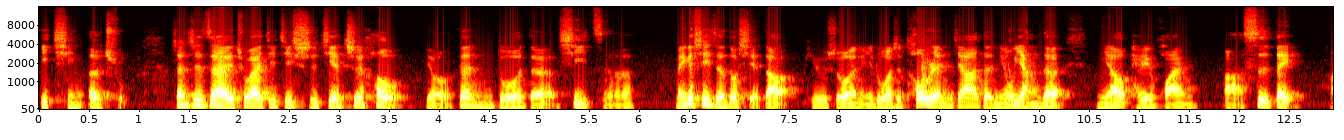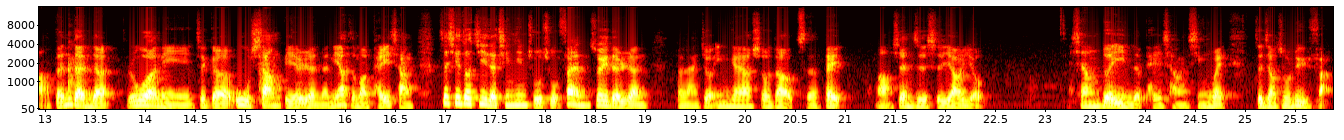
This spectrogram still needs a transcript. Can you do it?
一清二楚，甚至在出埃及记十诫之后，有更多的细则，每个细则都写到，比如说你如果是偷人家的牛羊的，你要赔还啊四倍啊等等的，如果你这个误伤别人的，你要怎么赔偿？这些都记得清清楚楚。犯罪的人本来就应该要受到责备啊，甚至是要有。相对应的赔偿行为，这叫做律法。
